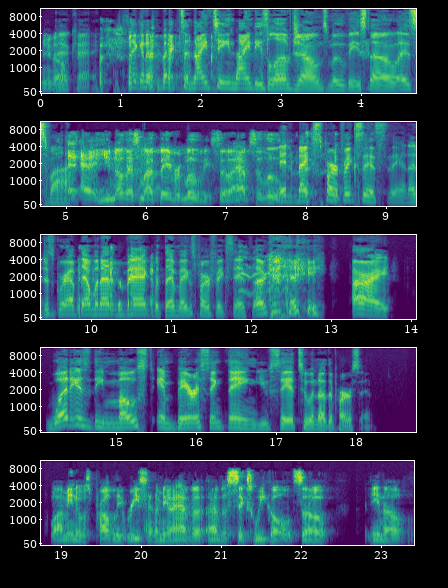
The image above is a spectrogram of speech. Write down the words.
you know. Okay. It's taking us back to 1990s Love Jones movie, so it's fine. Hey, hey, you know that's my favorite movie, so absolutely. It makes perfect sense then. I just grabbed that one out of the bag, but that makes perfect sense. Okay. All right. What is the most embarrassing thing you've said to another person? Well, I mean, it was probably recent. I mean, I have a I have a 6-week-old, so, you know,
